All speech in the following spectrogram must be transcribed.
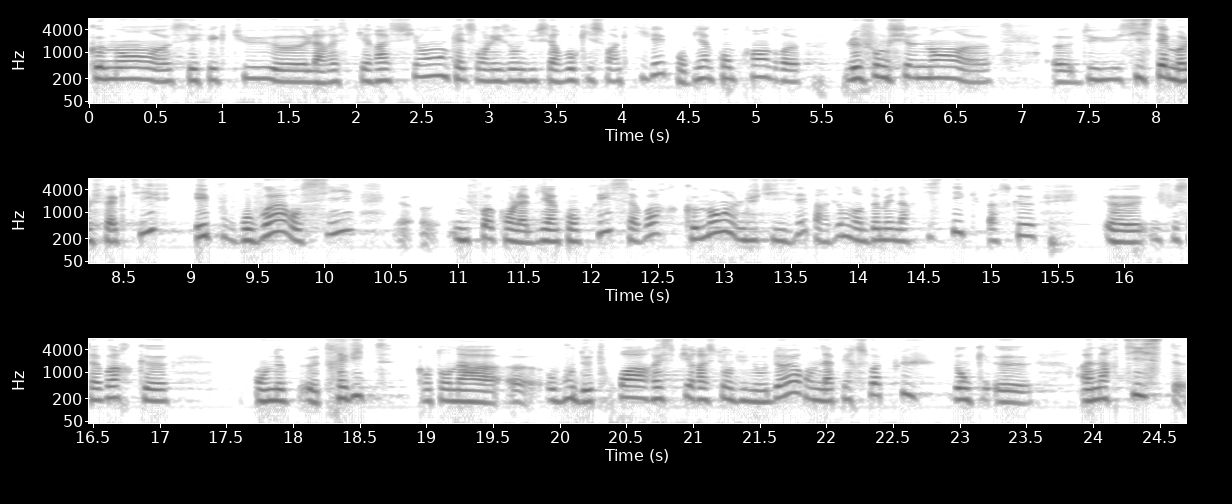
comment s'effectue la respiration, quelles sont les zones du cerveau qui sont activées, pour bien comprendre le fonctionnement du système olfactif et pour pouvoir aussi, une fois qu'on l'a bien compris, savoir comment l'utiliser, par exemple, dans le domaine artistique. Parce que euh, faut savoir que ne, très vite, quand on a, euh, au bout de trois respirations d'une odeur, on ne l'aperçoit plus. Donc, euh, un artiste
